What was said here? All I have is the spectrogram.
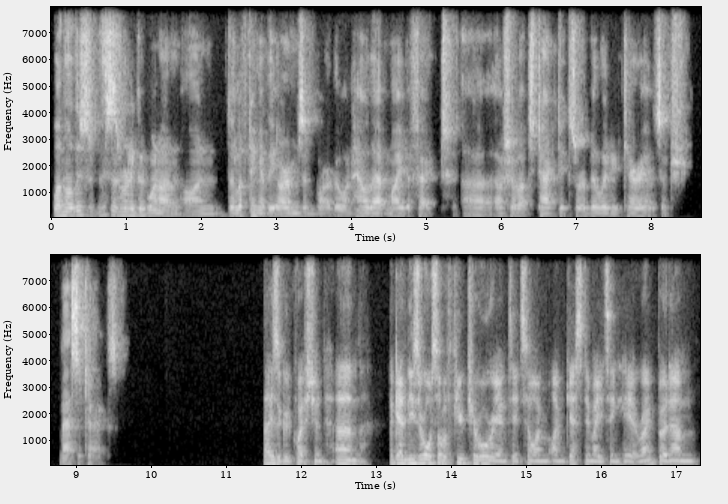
well, no, this is this is a really good one on on the lifting of the arms embargo and how that might affect uh, Al Shabaab's tactics or ability to carry out such mass attacks. That is a good question. Um, again, these are all sort of future oriented, so I'm I'm guesstimating here, right? But um,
